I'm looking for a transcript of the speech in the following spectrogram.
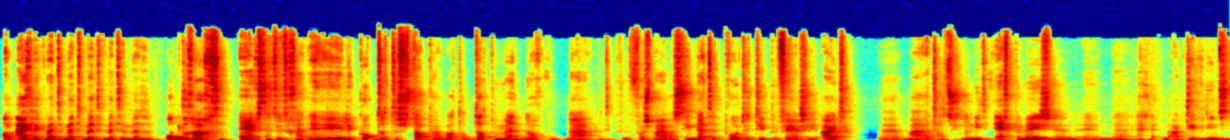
om eigenlijk met, met, met, met, met een opdracht ergens naartoe te gaan in een helikopter te stappen, wat op dat moment nog, nou, volgens mij was die net de prototype versie uit, uh, maar het had zich nog niet echt bewezen in, in actieve dienst.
